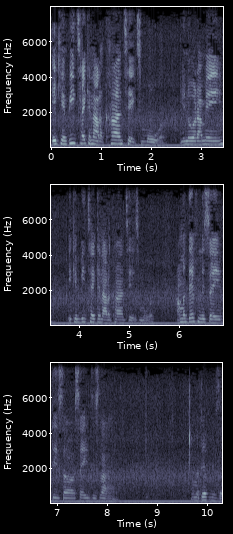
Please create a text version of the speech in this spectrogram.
it can be taken out of context more. You know what I mean? It can be taken out of context more. I'm gonna definitely save this uh save this live. I'm gonna definitely say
